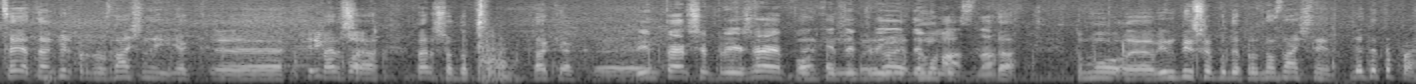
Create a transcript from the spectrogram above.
Цей автомобіль предназначений як е, перша, перша допомога. Так як е, Він перший приїжджає, поки перший не приїде МАЗ. Да? да. Тому е, він більше буде предназначений для ДТП.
